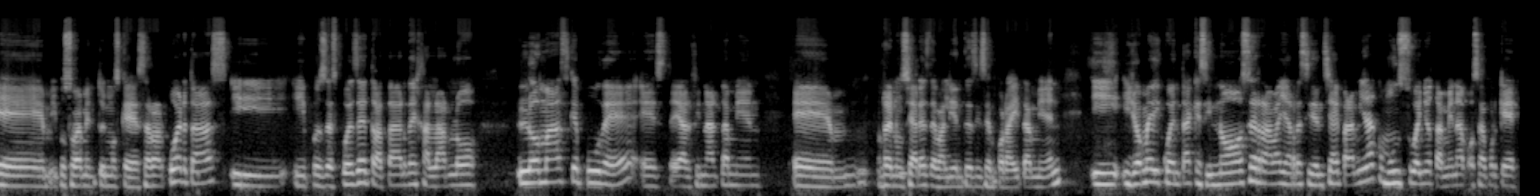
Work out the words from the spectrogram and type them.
Eh, y pues obviamente tuvimos que cerrar puertas y, y, pues después de tratar de jalarlo lo más que pude, este, al final también eh, renunciar es de valientes, dicen por ahí también. Y, yo me di cuenta que si no cerraba ya residencia, y para mí era como un sueño también, o sea, porque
